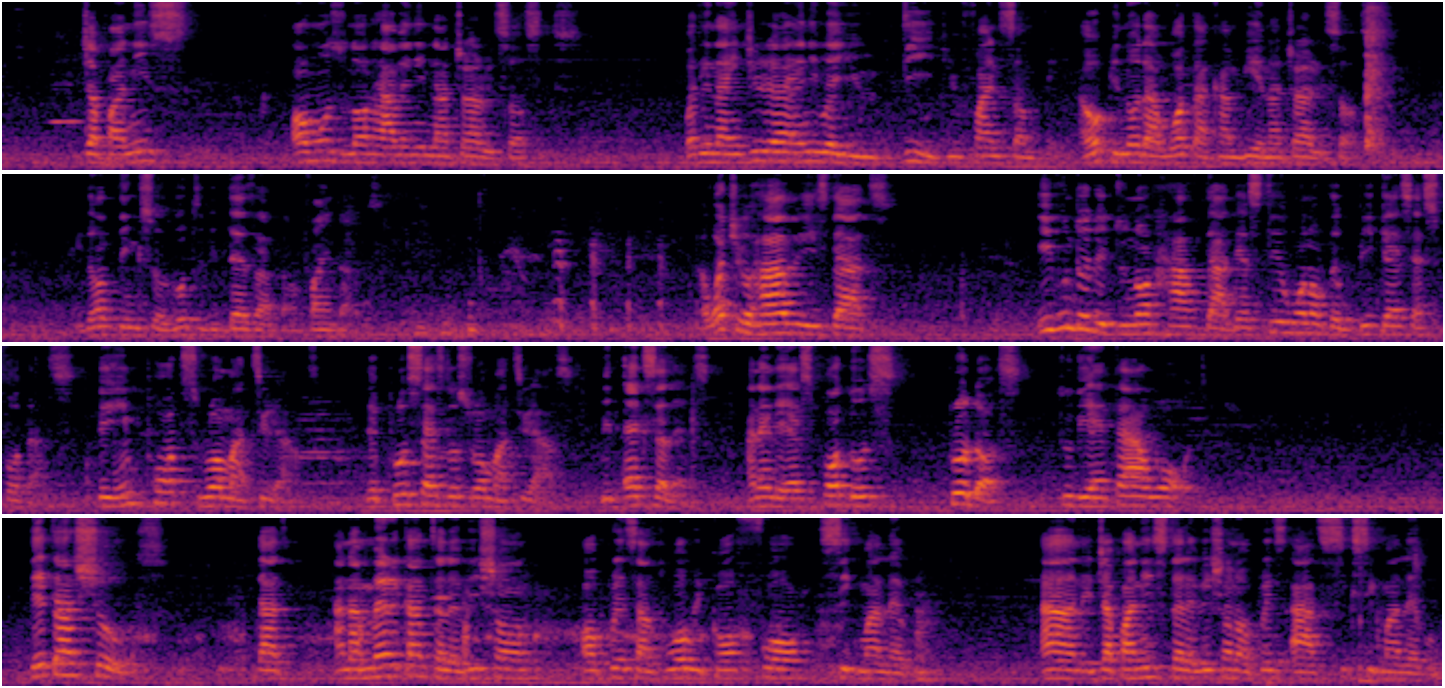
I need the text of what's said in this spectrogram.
Japanese almost do not have any natural resources. But in Nigeria, anywhere you dig, you find something. I hope you know that water can be a natural resource. If you don't think so, go to the desert and find out. and what you have is that even though they do not have that, they're still one of the biggest exporters. They import raw materials. They process those raw materials with excellence, and then they export those products to the entire world. Data shows that an American television operates at what we call four sigma level. And a Japanese television operates at six sigma level.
